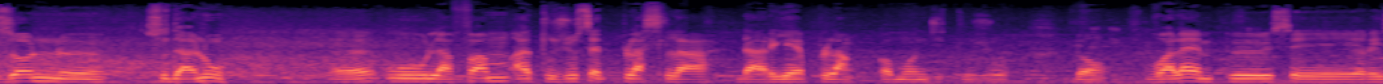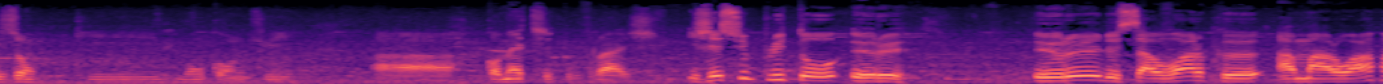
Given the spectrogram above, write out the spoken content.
zone soudano, où la femme a toujours cette place-là d'arrière-plan, comme on dit toujours. Donc voilà un peu ces raisons qui m'ont conduit à commettre cet ouvrage. Je suis plutôt heureux, heureux de savoir que à Marois,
